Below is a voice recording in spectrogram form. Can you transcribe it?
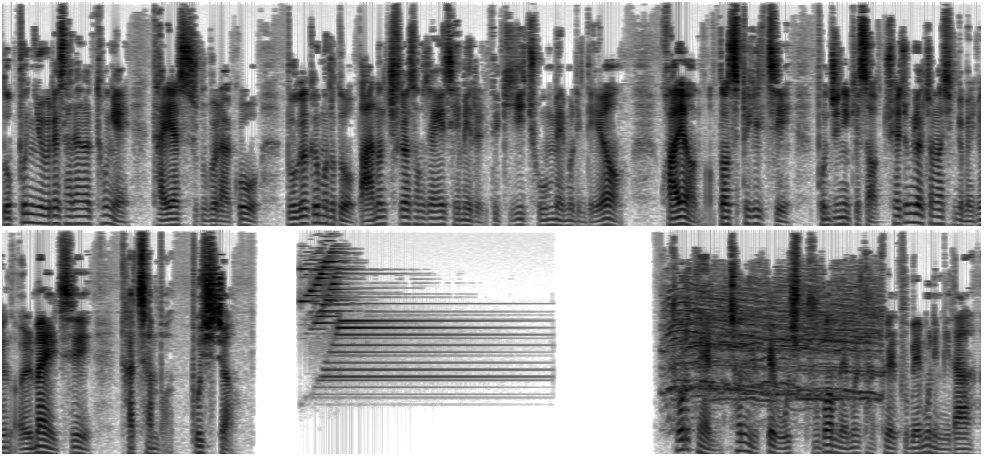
높은 요율의 사냥을 통해 다이아 수급을 하고 무과금으로도 많은 추가 성장의 재미를 느끼기 좋은 매물인데요. 과연 어떤 스펙일지 본주님께서 최종 결정하신 금액은 얼마일지 같이 한번 보시죠. 토르템 1659번 매물 다크엘프 매물입니다.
